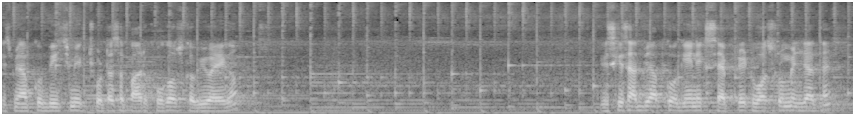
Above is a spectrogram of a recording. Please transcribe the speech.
इसमें आपको बीच में एक छोटा सा पार्क होगा, उसका व्यू आएगा। इसके साथ भी आपको अगेन एक सेपरेट वॉशरूम मिल जाता है।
